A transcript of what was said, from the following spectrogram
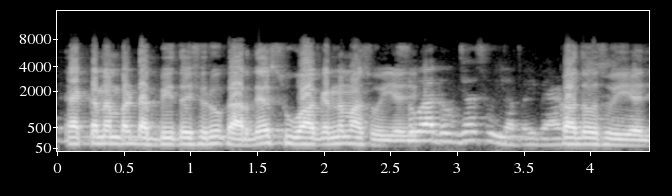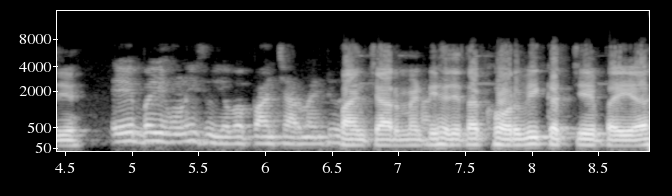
ਇੱਕ ਨੰਬਰ ਡੱਬੀ ਤੋਂ ਸ਼ੁਰੂ ਕਰਦੇ ਆ। ਸੂਆ ਕਿੰਨਵਾਂ ਸੂਈ ਹੈ ਜੀ? ਸੂਆ ਦੂਜਾ ਸੂਈਆ ਬਈ ਬੈਠ। ਕਦੋਂ ਸੂਈ ਹੈ ਜੀ? ਇਹ? ਬਈ ਹੁਣੀ ਸੂਈਆ ਬਾ 5-4 ਮਿੰਟ ਹੋਏ। 5-4 ਮਿੰਟ ਹਜੇ ਤੱਕ ਹੋਰ ਵੀ ਕੱਚੇ ਪਏ ਆ।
